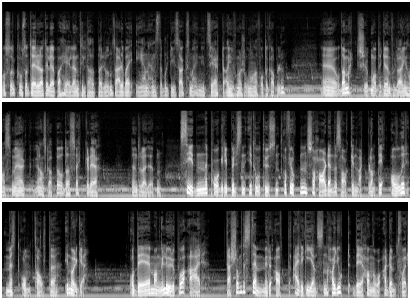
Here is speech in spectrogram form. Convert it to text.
Og så konstaterer du at i løpet av hele den tiltaleperioden så er det bare én eneste politisak som er initiert av informasjon han har fått av Cappelen. Eh, og da matcher jo på en måte ikke den forklaringen hans med landskapet, og da svekker det den troverdigheten. Siden pågripelsen i 2014 så har denne saken vært blant de aller mest omtalte i Norge. Og det mange lurer på er, dersom det stemmer at Eirik Jensen har gjort det han nå er dømt for,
